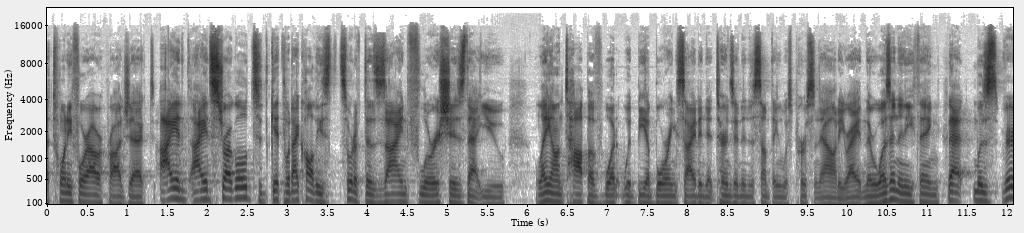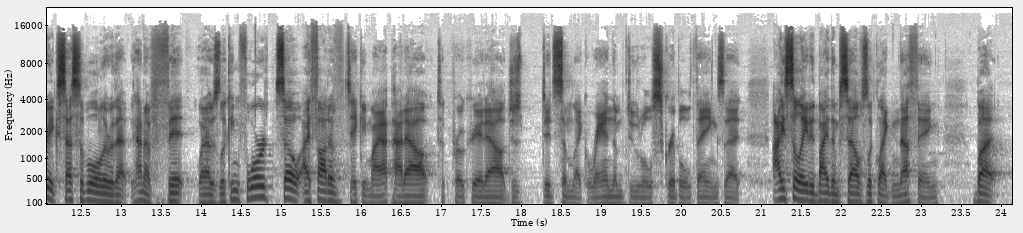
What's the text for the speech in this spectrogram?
A 24 hour project. I had I had struggled to get what I call these sort of design flourishes that you lay on top of what would be a boring site and it turns it into something with personality, right? And there wasn't anything that was very accessible or that kind of fit what I was looking for. So I thought of taking my iPad out, took Procreate out, just did some like random doodle scribble things that isolated by themselves look like nothing, but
